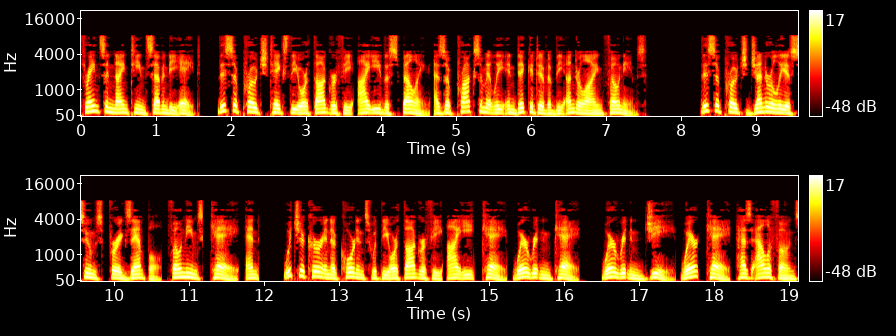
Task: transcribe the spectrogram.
Thráinsson 1978 this approach takes the orthography i.e. the spelling as approximately indicative of the underlying phonemes. This approach generally assumes, for example, phonemes k and which occur in accordance with the orthography i.e., k, where written k, where written g, where k has allophones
